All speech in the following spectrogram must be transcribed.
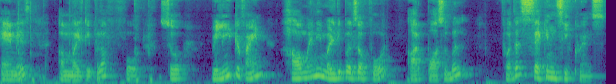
m is a multiple of 4. So we need to find how many multiples of 4 are possible for the second sequence.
